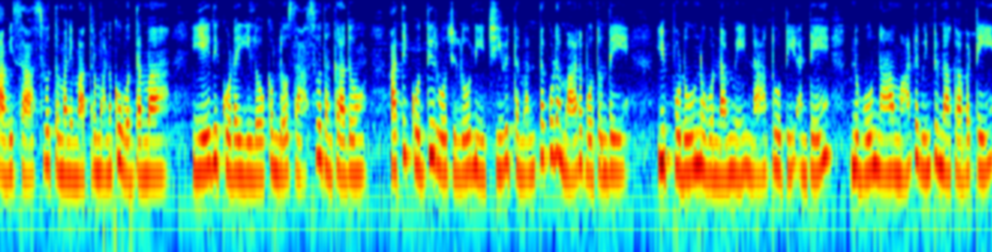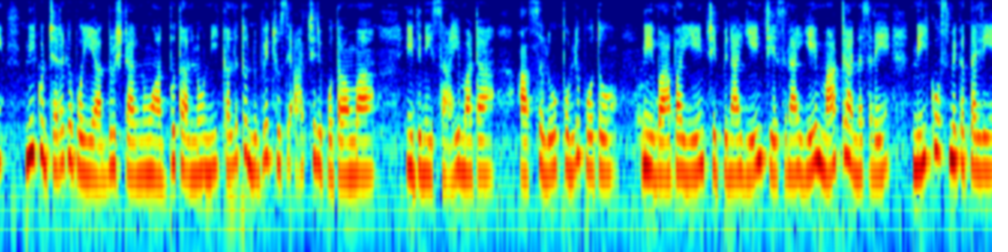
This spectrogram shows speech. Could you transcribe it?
అవి శాశ్వతమని మాత్రం అనుకోవద్దమ్మా. ఏది కూడా ఈ లోకంలో శాశ్వతం కాదు. అతి కొద్ది రోజుల్లో నీ జీవితం అంతా కూడా మారబోతుంది. ఇప్పుడు నువ్వు నమ్మి నాతోటి అంటే నువ్వు నా మాట వింటున్నావు కాబట్టి నీకు జరగబోయే అదృష్టాలను అద్భుతాలను నీ కళ్ళతో నువ్వే చూసి ఆశ్చర్యపోతావమ్మా. ఇది నీ సాయి మాట. అస్సలు పొల్లిపోతూ నీ బాబా ఏం చెప్పినా ఏం చేసినా ఏం మాట్లాడినా సరే నీకోసమే కదా తల్లి.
